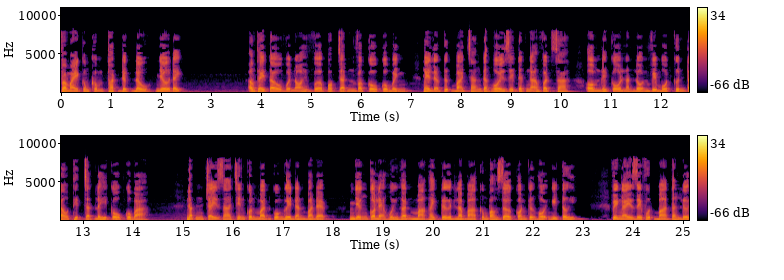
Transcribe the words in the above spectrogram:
và mày cũng không thoát được đâu, nhớ đấy. Ông thầy tàu vừa nói vừa bóp chặt vào cổ của mình. Ngay lập tức bà trang đang ngồi dưới đất ngã vật ra, ôm lấy cổ lăn lộn vì một cơn đau thiết chặt lấy cổ của bà. Nước chảy ra trên khuôn mặt của người đàn bà đẹp. Nhưng có lẽ hối hận mà hai từ là bà không bao giờ còn cơ hội nghĩ tới. Vì ngày giây phút bà ta lựa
